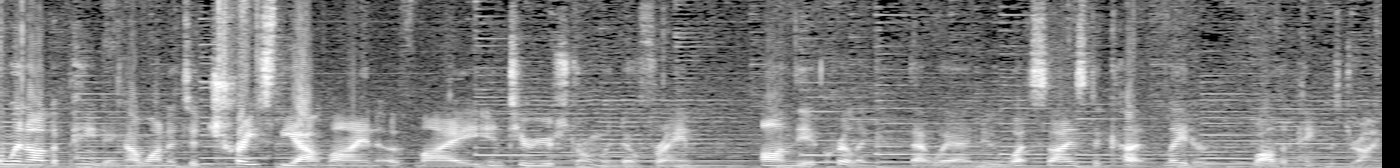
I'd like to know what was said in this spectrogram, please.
I went on to painting, I wanted to trace the outline of my interior storm window frame on the acrylic. That way I knew what size to cut later while the paint was drying.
